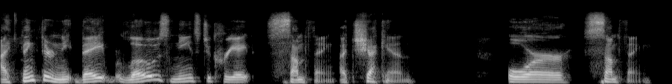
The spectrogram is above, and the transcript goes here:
I think there need they Lowe's needs to create something, a check-in or something.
